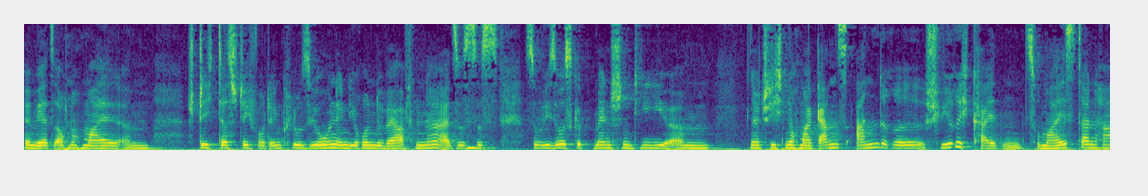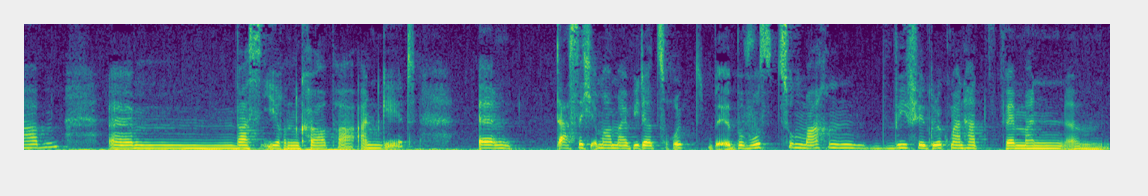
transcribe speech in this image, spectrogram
wenn wir jetzt auch nochmal ähm, Stich, das Stichwort Inklusion in die Runde werfen. Ne? Also es ist sowieso, es gibt Menschen, die ähm, natürlich nochmal ganz andere Schwierigkeiten zu meistern haben, ähm, was ihren Körper angeht. Ähm, das sich immer mal wieder zurück bewusst zu machen, wie viel Glück man hat, wenn man ähm,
